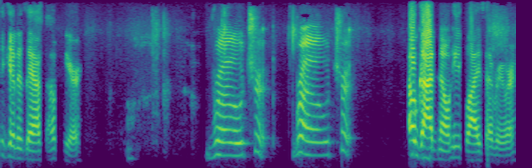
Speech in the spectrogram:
to get his ass up here. Road trip. Road trip. Oh God, no, he flies everywhere.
